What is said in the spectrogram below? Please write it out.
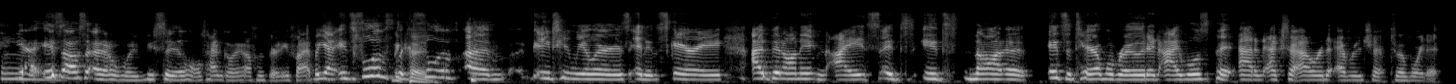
yeah, it's also I don't want to be sitting the whole time going off on 35, but yeah, it's full of We like could. full of um 18 wheelers and it's scary. I've been on it in ice. It's it's not a it's a terrible road, and I will put add an extra hour to every trip to avoid it.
